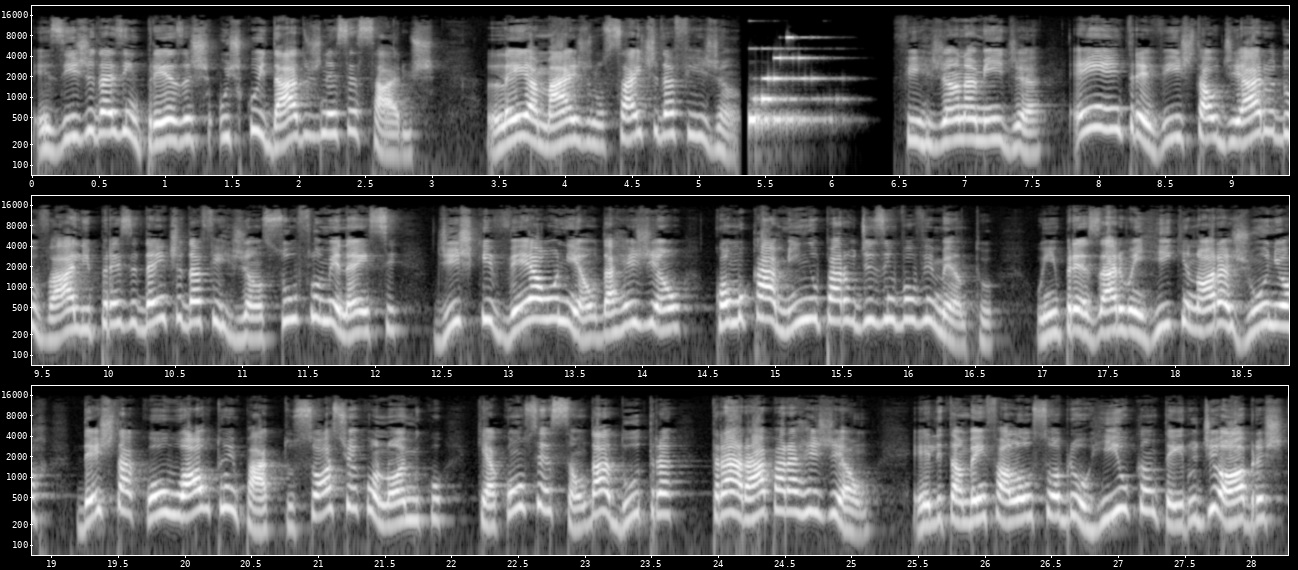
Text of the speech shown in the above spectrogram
exige das empresas os cuidados necessários. Leia mais no site da Firjan. Firjan na mídia. Em entrevista ao Diário do Vale, presidente da Firjan Sul Fluminense diz que vê a união da região como caminho para o desenvolvimento. O empresário Henrique Nora Júnior destacou o alto impacto socioeconômico que a concessão da Dutra trará para a região. Ele também falou sobre o Rio Canteiro de Obras,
